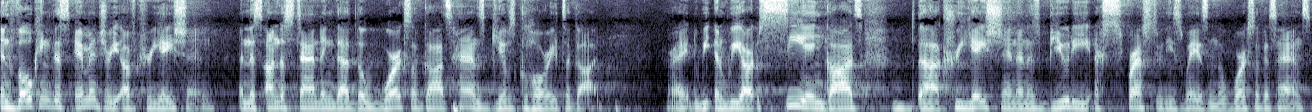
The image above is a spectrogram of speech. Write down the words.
invoking this imagery of creation and this understanding that the works of God's hands gives glory to God. Right? We, and we are seeing God's uh, creation and his beauty expressed through these ways in the works of his hands.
